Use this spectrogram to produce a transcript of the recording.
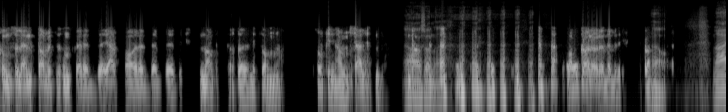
konsulent da, vet du, som skal redde, hjelpe å redde bedriften. Da, vet du. Altså, litt sånn, så finner de kjærligheten. ja skjønner. Og klarer å redde bedriften. Ja. Nei,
